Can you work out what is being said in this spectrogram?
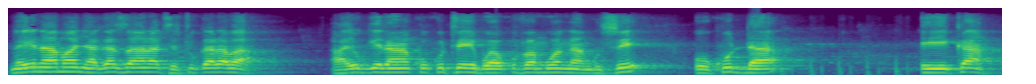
naye n'amaanyi agazaala tetugalaba. Ayogera ku kuteebwa okuva mu waŋŋanguse okudda eka.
